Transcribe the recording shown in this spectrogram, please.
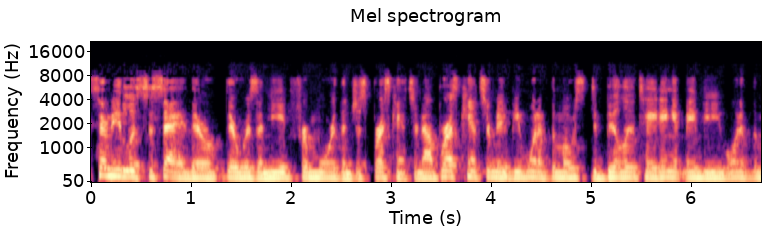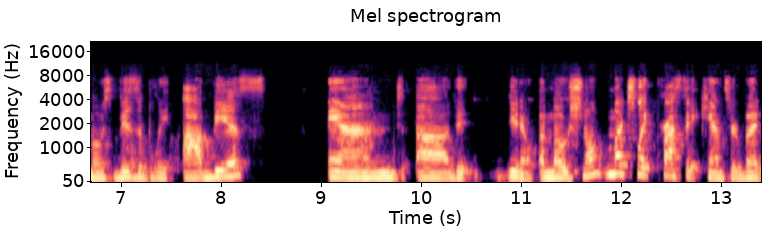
So needless to say, there there was a need for more than just breast cancer. Now, breast cancer may be one of the most debilitating. It may be one of the most visibly obvious and uh, the, you know emotional much like prostate cancer but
